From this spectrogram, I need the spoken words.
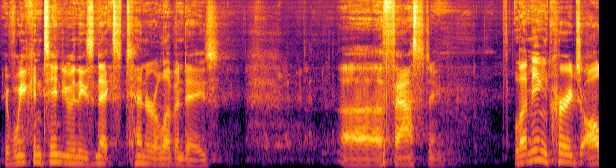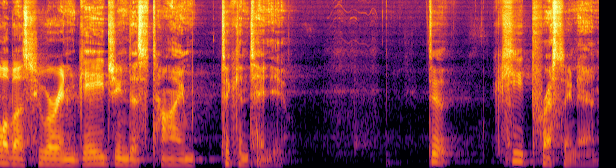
if we continue in these next 10 or 11 days uh, fasting, let me encourage all of us who are engaging this time to continue. To keep pressing in.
